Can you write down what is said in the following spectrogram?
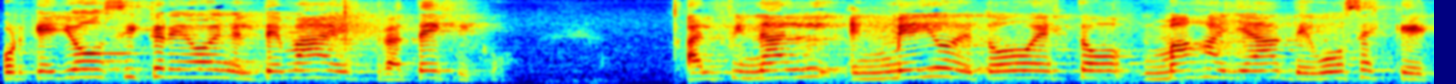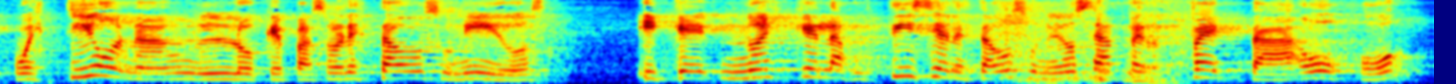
porque yo sí creo en el tema estratégico. Al final, en medio de todo esto, más allá de voces que cuestionan lo que pasó en Estados Unidos, y que no es que la justicia en Estados Unidos sea perfecta, ojo,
